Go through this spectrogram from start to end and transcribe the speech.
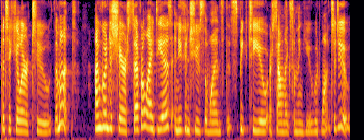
particular to the month. I'm going to share several ideas, and you can choose the ones that speak to you or sound like something you would want to do.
